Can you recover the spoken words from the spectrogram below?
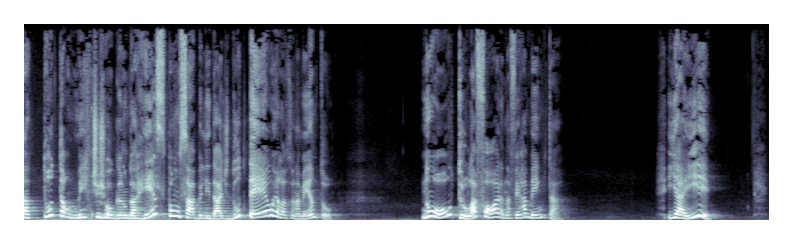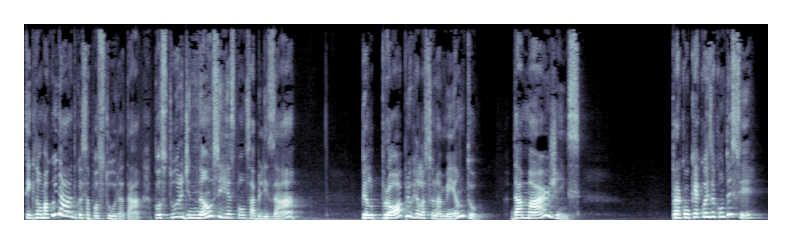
tá totalmente jogando a responsabilidade do teu relacionamento no outro, lá fora, na ferramenta. E aí, tem que tomar cuidado com essa postura, tá? Postura de não se responsabilizar pelo próprio relacionamento, dá margens para qualquer coisa acontecer.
